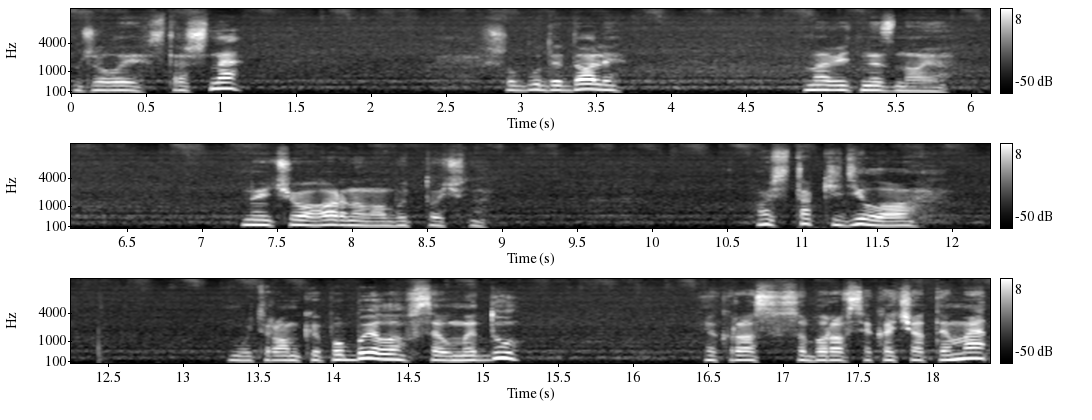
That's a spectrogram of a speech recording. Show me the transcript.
Бджоли страшне. Що буде далі, навіть не знаю. Нічого гарного, мабуть, точно. Ось такі діла. Будь рамки побило, все в меду. Якраз собирався качати мед.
